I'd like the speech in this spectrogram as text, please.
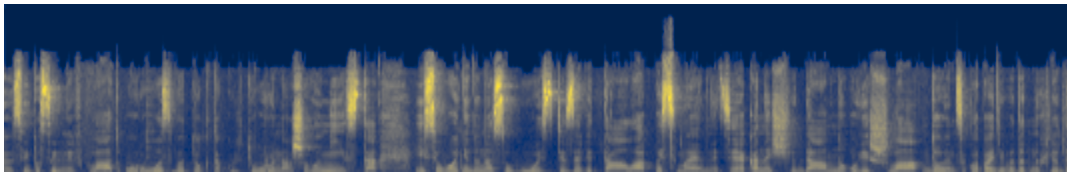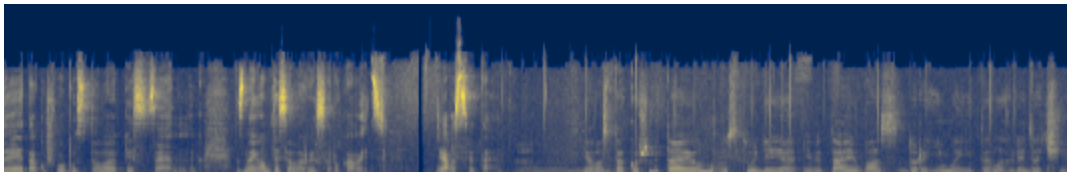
е, свій посильний вклад у розвиток та культуру нашого міста. І сьогодні до нас у гості завітала письменниця, яка нещодавно увійшла до енциклопедії видатних людей. Також випустила пісенник. Знайомтеся, Лариса Рукавець. Я вас вітаю. Я вас також вітаю, студія, і вітаю вас, дорогі мої телеглядачі.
